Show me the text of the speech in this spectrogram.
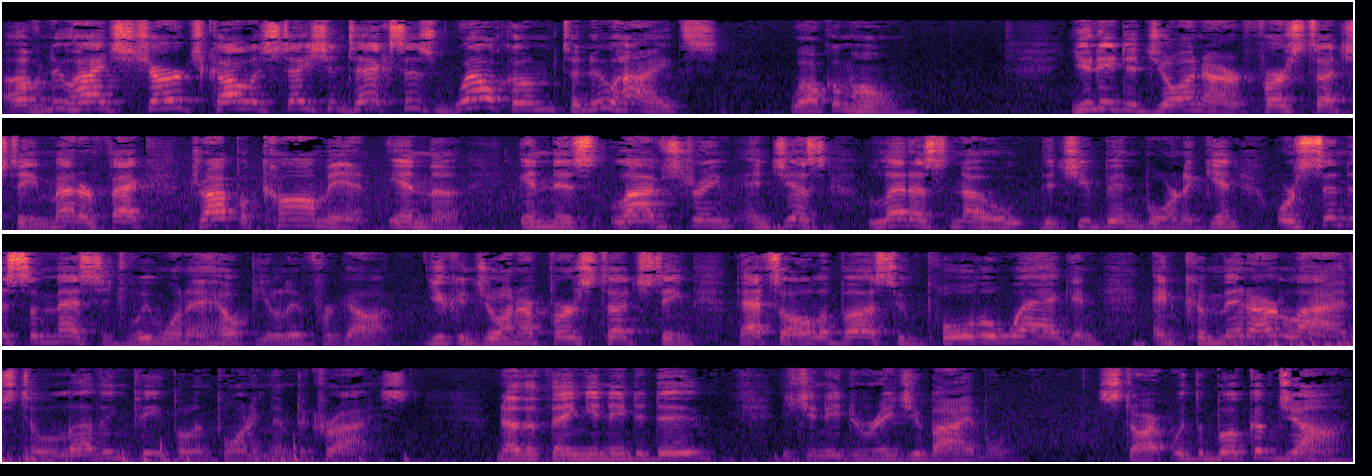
of New Heights Church, College Station, Texas, welcome to New Heights. Welcome home. You need to join our First Touch team. Matter of fact, drop a comment in the in this live stream and just let us know that you've been born again or send us a message. We want to help you live for God. You can join our First Touch team. That's all of us who pull the wagon and commit our lives to loving people and pointing them to Christ. Another thing you need to do is you need to read your Bible. Start with the book of John.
